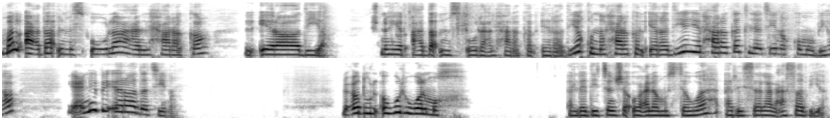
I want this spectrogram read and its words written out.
ما الأعضاء المسؤولة عن الحركة الإرادية؟ شنو هي الأعضاء المسؤولة عن الحركة الإرادية؟ قلنا الحركة الإرادية هي الحركات التي نقوم بها يعني بإرادتنا. العضو الأول هو المخ. الذي تنشأ على مستواه الرسالة العصبية.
